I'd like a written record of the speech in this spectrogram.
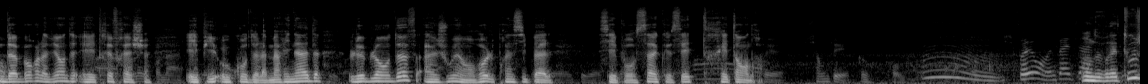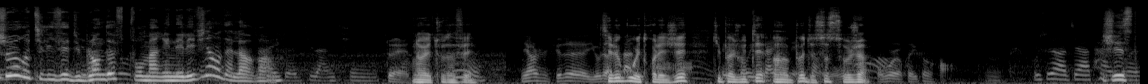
D'abord, la viande est très fraîche. Et puis, au cours de la marinade, le blanc d'œuf a joué un rôle principal. C'est pour ça que c'est très tendre. On devrait toujours utiliser du blanc d'œuf pour mariner les viandes alors. Oui, tout à fait. Si le goût est trop léger, tu peux ajouter un peu de sauce soja. Juste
